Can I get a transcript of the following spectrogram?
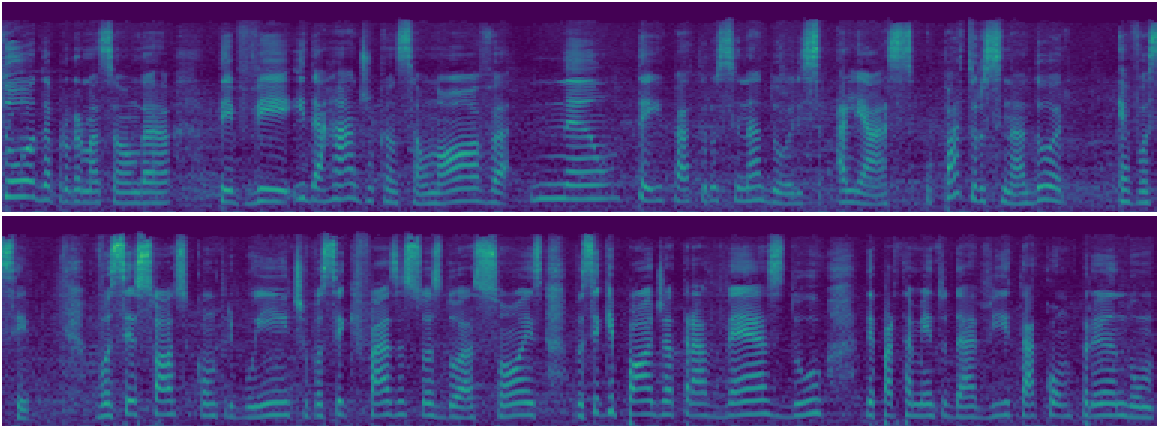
toda a programação da TV e da Rádio Canção Nova, não tem patrocinadores. Aliás, o patrocinador é você. Você sócio contribuinte, você que faz as suas doações, você que pode, através do Departamento da Vi, estar comprando,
